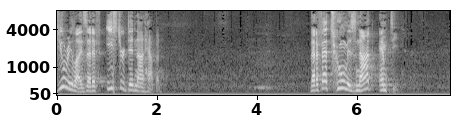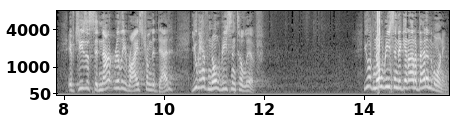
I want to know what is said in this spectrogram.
Do you realize that if Easter did not happen, that if that tomb is not empty, if Jesus did not really rise from the dead, you have no reason to live. You have no reason to get out of bed in the morning.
